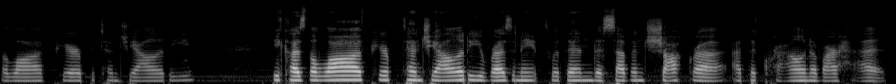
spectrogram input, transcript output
the law of pure potentiality, because the law of pure potentiality resonates within the seventh chakra at the crown of our head.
